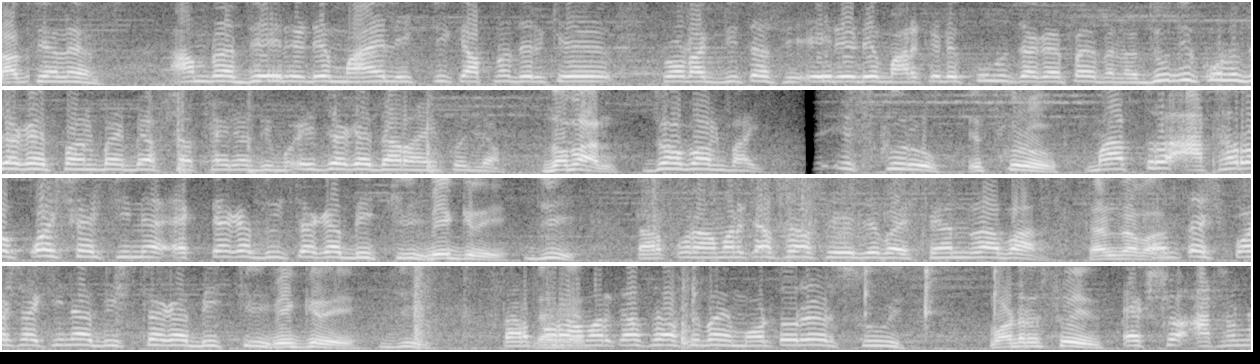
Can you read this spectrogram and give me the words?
তার চ্যালেঞ্জ আমরা যে রেটে মাইল ইলেকট্রিক আপনাদেরকে প্রোডাক্ট দিতেছি এই রেটে মার্কেটে কোনো জায়গায় পাবেন না। যদি কোনো জায়গায় পান ভাই ব্যবসা ছাইরা দিব। এই জায়গায় দাঁড়াই কইলাম। জবান? জবান ভাই স্ক্রু স্ক্রু মাত্র আঠারো পয়সায় কিনা এক টাকা দুই টাকা বিক্রি। বিক্রি? জি। তারপর আমার কাছে আছে এই যে ভাই ফ্যান রাবার ফ্যান রাবার পঞ্চাশ পয়সা কিনা বিশ টাকা বিক্রি। বিক্রি। জি। তারপর আমার কাছে আছে ভাই মোটরের সুইচ মোটর সুইচ একশো আঠান্ন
